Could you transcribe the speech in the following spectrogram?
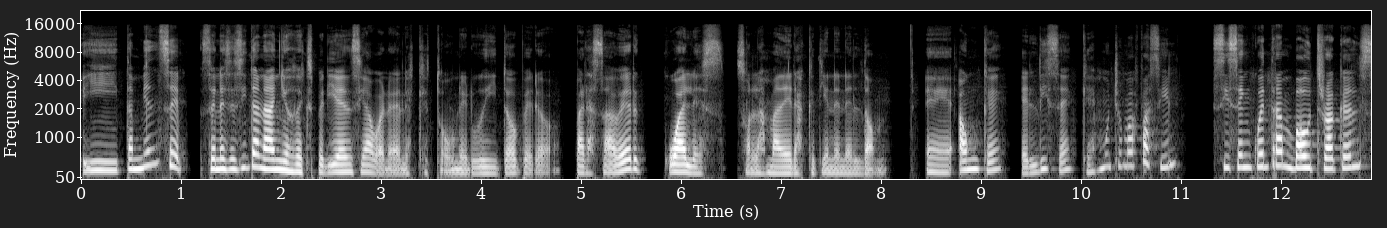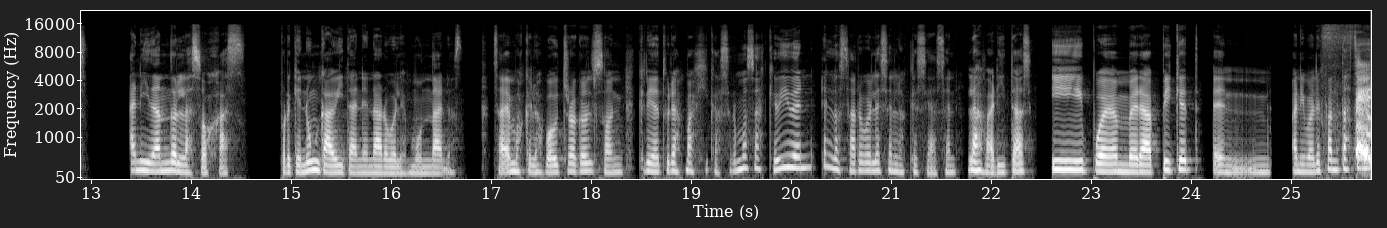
y también se, se, necesitan años de experiencia, bueno, él es que es todo un erudito, pero para saber cuáles son las maderas que tienen el DOM. Eh, aunque él dice que es mucho más fácil si se encuentran bowtruckles anidando en las hojas, porque nunca habitan en árboles mundanos. Sabemos que los bowtruckles son criaturas mágicas hermosas que viven en los árboles en los que se hacen las varitas y pueden ver a Pickett en Animales Fantásticos,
